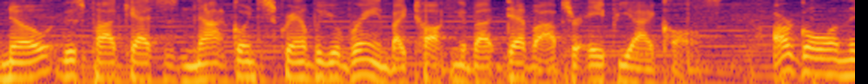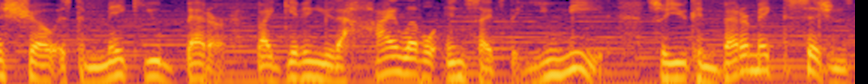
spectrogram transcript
No, this podcast is not going to scramble your brain by talking about DevOps or API calls. Our goal on this show is to make you better by giving you the high level insights that you need so you can better make decisions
